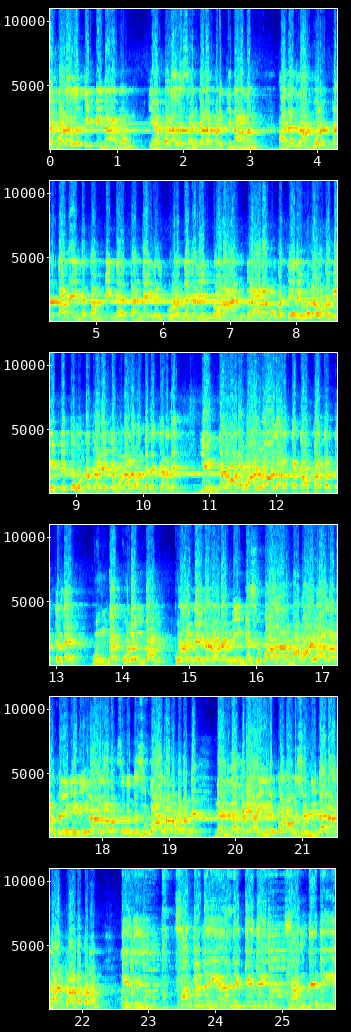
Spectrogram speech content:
எவ்வளவு திட்டினாலும் எவ்வளவு சங்கடப்படுத்தினாலும் அதெல்லாம் பொருட்படுத்தாம எங்க தம்பிங்க தங்கைகள் குழந்தைகள் எல்லோரும் அன்றாடம் உங்க தெருவில் உங்க வீட்டுக்கு உங்க கடைக்கு முன்னால வந்து நிக்கிறது எங்களோட வாழ்வாதாரத்தை காப்பாத்துறதுக்கு இல்ல. உங்க குடும்பம் குழந்தைகளோட நீங்க சுகாதாரமா வாழ்வாதாரம் பெருகி நீராதாரம் சிறந்த சுகாதாரம் வளர்ந்து நல்லபடியா இருக்கணும்னு சொல்லிதான் நாங்க அன்றாட வரோம். அழிக்குது சாக்கடை சந்ததிய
